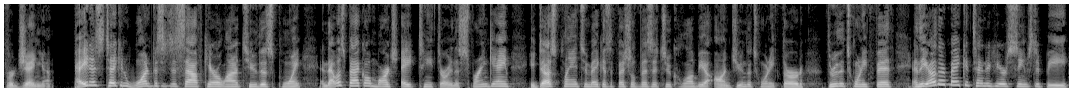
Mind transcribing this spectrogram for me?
Virginia. Peyton has taken one visit to South Carolina to this point, and that was back on March 18th during the spring game. He does plan to make his official visit to Columbia on June the 23rd through the 25th, and the other main contender here seems to be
